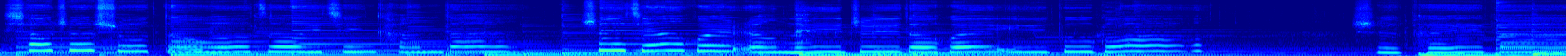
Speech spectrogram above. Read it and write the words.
笑着说的我早已经看淡，时间会让你知道，回忆不过是陪伴。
